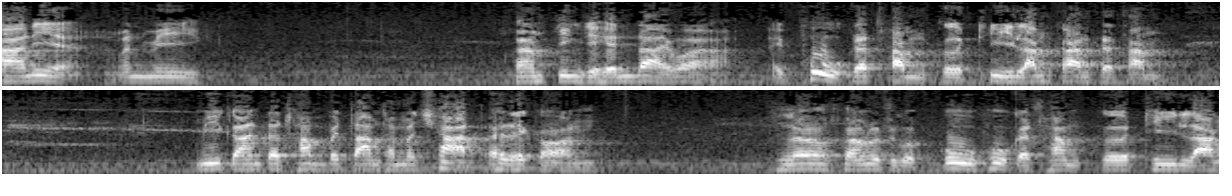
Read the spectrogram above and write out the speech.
าเนี่ย มันมีความจริงจะเห็นได้ว่า ไอ้ผู้กระทำเกิดทีหลังการกระทำมีการกระทำไปตามธรรมชาติอะไรก่อน แล้วความรู้สึกว่ากู้ผู้กระทำเกิดทีหลัง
